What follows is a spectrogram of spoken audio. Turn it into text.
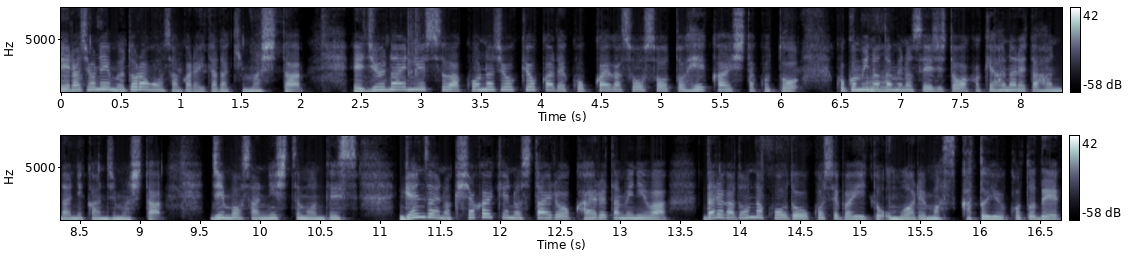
うん、えラジオネームドラゴンさんからいただきました。え重大ニュースはこんな状況下で国会が早々と閉会したこと、国民のための政治とはかけ離れた判断に感じました。神保さんに質問です。現在の記者会見のスタイルを変えるためには、誰がどんな行動を起こせばいいと思われますかということで、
